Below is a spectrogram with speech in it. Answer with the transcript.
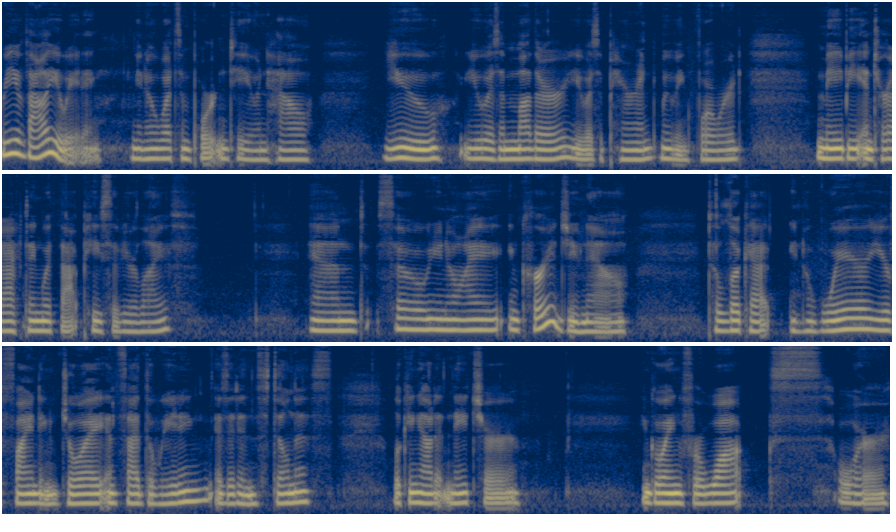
reevaluating, you know, what's important to you and how you, you as a mother, you as a parent moving forward, may be interacting with that piece of your life? And so, you know, I encourage you now to look at, you know, where you're finding joy inside the waiting. Is it in stillness, looking out at nature, and going for walks or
